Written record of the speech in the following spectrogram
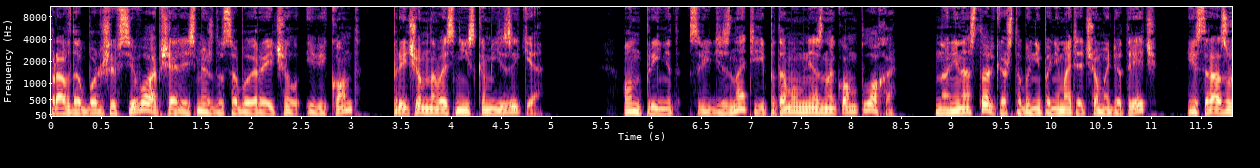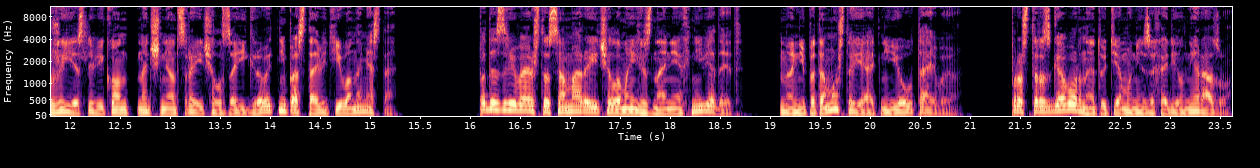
Правда, больше всего общались между собой Рэйчел и Виконт, причем на воснийском языке. Он принят среди знати, и потому мне знаком плохо, но не настолько, чтобы не понимать, о чем идет речь, и сразу же, если Виконт начнет с Рэйчел заигрывать, не поставить его на место. Подозреваю, что сама Рэйчел о моих знаниях не ведает но не потому, что я от нее утаиваю. просто разговор на эту тему не заходил ни разу.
